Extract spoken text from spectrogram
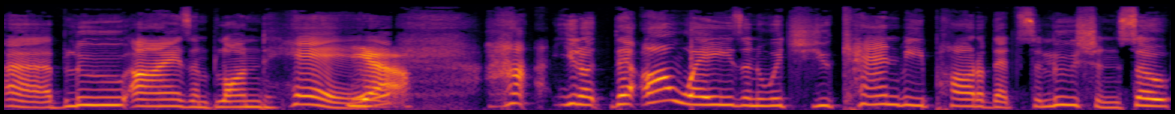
uh, blue eyes and blonde hair. Yeah. you know, there are ways in which you can be part of that solution. So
